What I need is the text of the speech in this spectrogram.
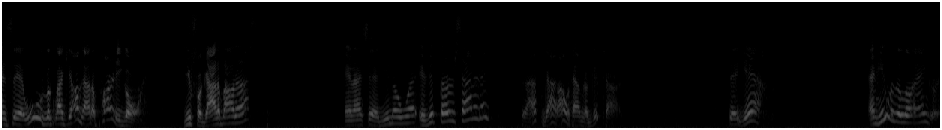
and said, Ooh, look like y'all got a party going. You forgot about us? And I said, You know what? Is it third Saturday? I forgot. I was having a good time. Said, Yeah. And he was a little angry.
